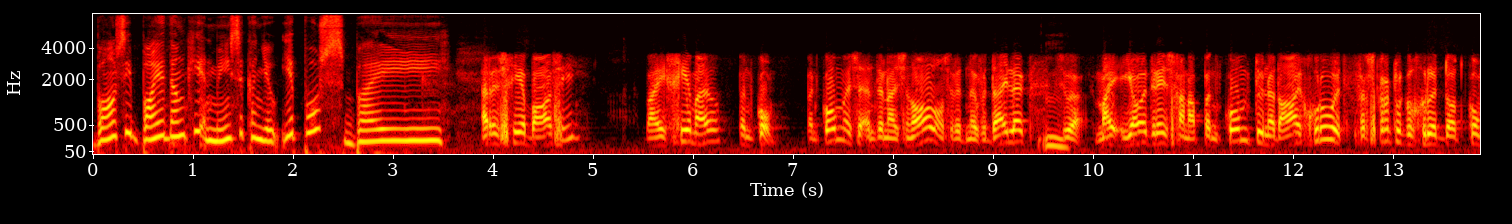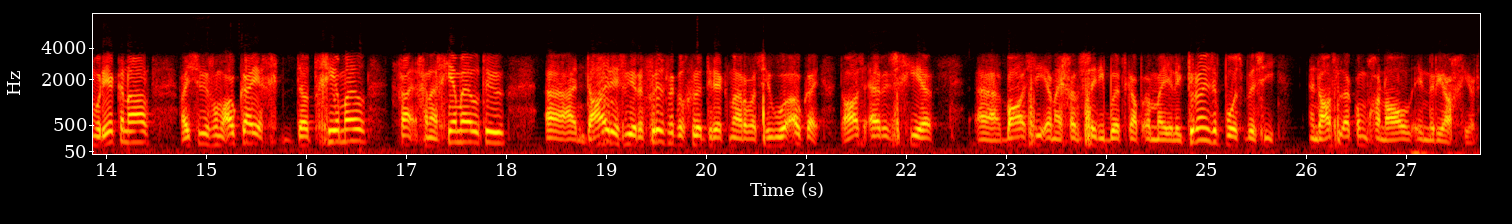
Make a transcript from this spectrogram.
Basie, baie dankie en mense kan jou e-pos by RSG Basie by gmail.com. .com is internasionaal, ons het dit nou verduidelik. Mm. So, my jou adres gaan na .com toe na daai groot, verskriklike groot .com rekenaar. Hy sê vir hom, "Oké, okay, dat Gmail, gaan gaan na Gmail toe. Uh en daai is weer 'n vreeslike groot rekenaar wat sê o, okay, daar's RSG uh basie en hy gaan sit die boodskap in my elektroniese posbusie en daar sal ek hom gaan haal en reageer.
